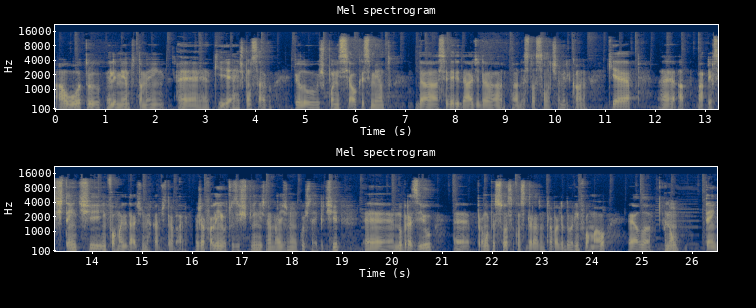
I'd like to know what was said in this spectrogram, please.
há outro elemento também é, que é responsável pelo exponencial crescimento da severidade da, da, da situação latino-americana, que é, é a, a, persistente informalidade no mercado de trabalho. Eu já falei em outros spins, né, mas não custa repetir. É, no Brasil, é, para uma pessoa ser considerada um trabalhador informal, ela não tem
